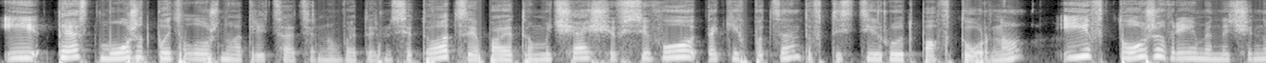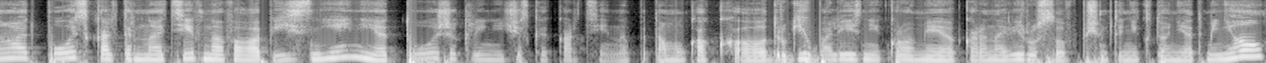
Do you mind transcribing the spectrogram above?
И тест может быть ложно-отрицательным в этой ситуации, поэтому чаще всего таких пациентов тестируют повторно, и в то же время начинают поиск альтернативного объяснения той же клинической картины, потому как э, других болезней, кроме коронавируса, в общем-то, никто не отменял,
